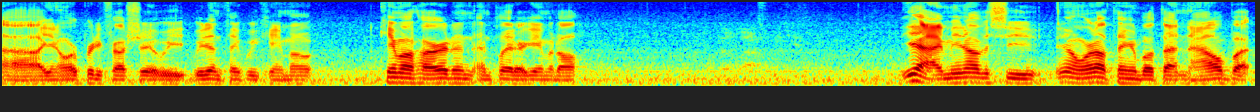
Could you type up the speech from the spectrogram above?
uh, you know we're pretty frustrated. We, we didn't think we came out came out hard and, and played our game at all. Yeah, I mean, obviously, you know, we're not thinking about that now, but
